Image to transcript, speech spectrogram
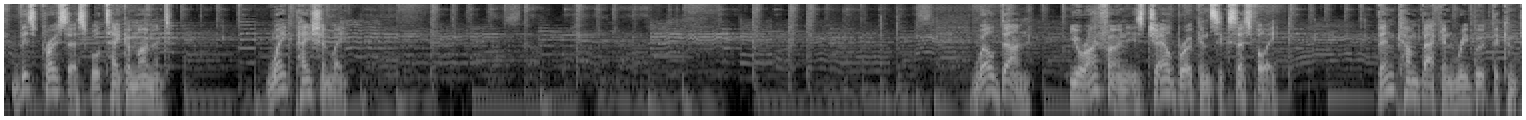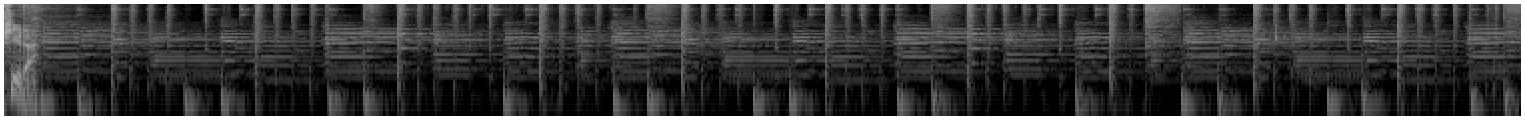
This process will take a moment. Wait patiently, Well done! Your iPhone is jailbroken successfully. Then come back and reboot the computer.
